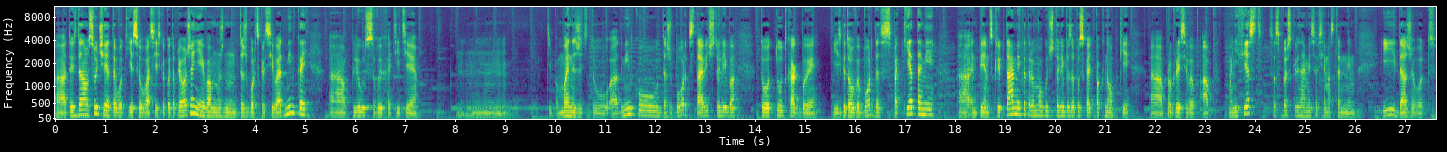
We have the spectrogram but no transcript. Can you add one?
То есть в данном случае это вот если у вас есть какое-то приложение и вам нужен дашборд с красивой админкой, плюс вы хотите типа менеджить эту админку, дашборд, ставить что-либо, то тут как бы есть готовые борды с пакетами, а, скриптами, которые могут что-либо запускать по кнопке, а, Progressive Web App манифест со сплэш-скринами и со всем остальным, и даже вот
